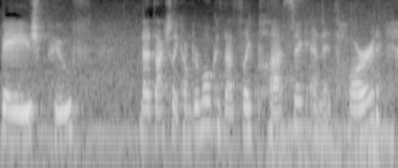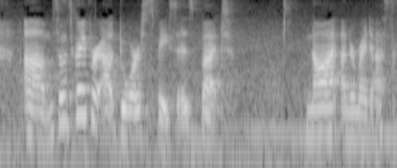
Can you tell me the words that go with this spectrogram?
beige poof that's actually comfortable because that's like plastic and it's hard um, so it's great for outdoor spaces but not under my desk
